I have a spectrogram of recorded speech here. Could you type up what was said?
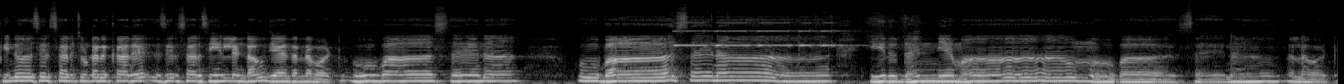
പിന്നെ നസീർ സാർ ചുണ്ടനക്കാതെ നസീർ സാർ സീനിലുണ്ടാവും ജയന്തറിന്റെ പാട്ട്. ഉപാസന ഉപാസന ഇത് ധന്യമാം ഉപാസന നല്ല പാട്ട്.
